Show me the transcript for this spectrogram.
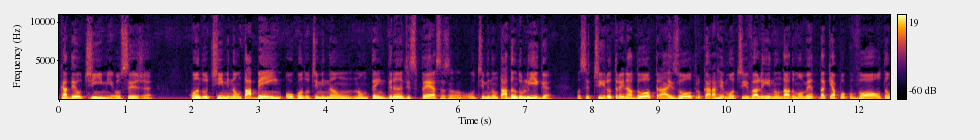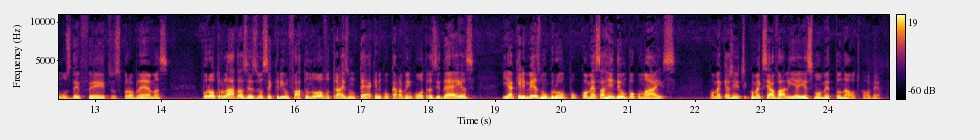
Cadê o time? Ou seja, quando o time não está bem ou quando o time não, não tem grandes peças, o time não está dando liga, você tira o treinador, traz outro, o cara remotiva ali num dado momento, daqui a pouco voltam os defeitos, os problemas. Por outro lado, às vezes você cria um fato novo, traz um técnico, o cara vem com outras ideias e aquele mesmo grupo começa a render um pouco mais. Como é que a gente, como é que você avalia esse momento do Náutico, Roberto?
